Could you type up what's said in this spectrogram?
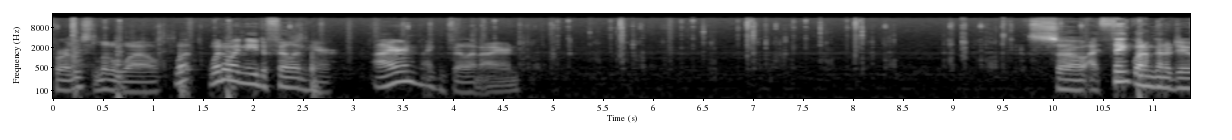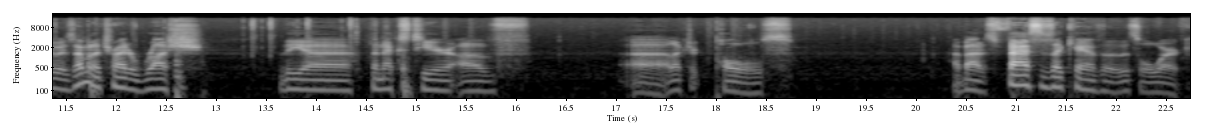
for at least a little while. What, what do I need to fill in here? Iron? I can fill in iron. So I think what I'm going to do is I'm going to try to rush the uh, the next tier of uh, electric poles about as fast as I can so this will work.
